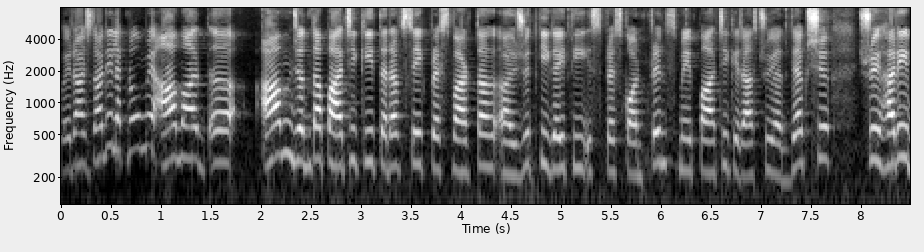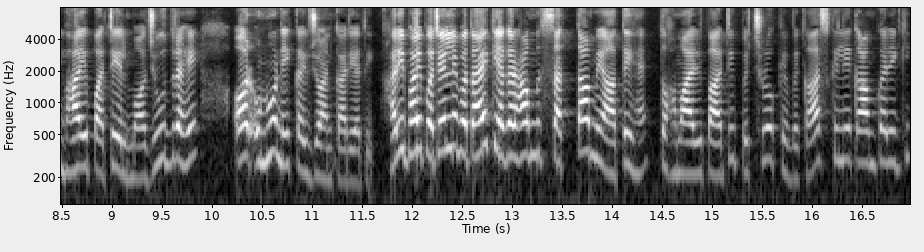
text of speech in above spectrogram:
वही राजधानी लखनऊ में आम आद, आम जनता पार्टी की तरफ़ से एक प्रेस वार्ता आयोजित की गई थी। इस प्रेस कॉन्फ्रेंस में पार्टी के राष्ट्रीय अध्यक्ष श्री हरि भाई पटेल मौजूद रहे और उन्होंने कई जानकारियाँ दी। हरि भाई पटेल ने बताया कि अगर हम सत्ता में आते हैं तो हमारी पार्टी पिछड़ों के विकास के लिए काम करेगी।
